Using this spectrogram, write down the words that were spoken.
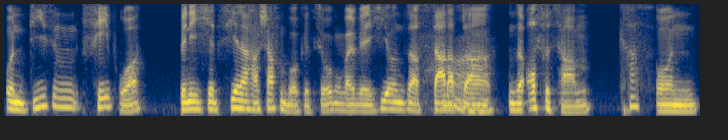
und diesen Februar bin ich jetzt hier nach Aschaffenburg gezogen, weil wir hier unser Startup ah. da, unser Office haben. Krass. Und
